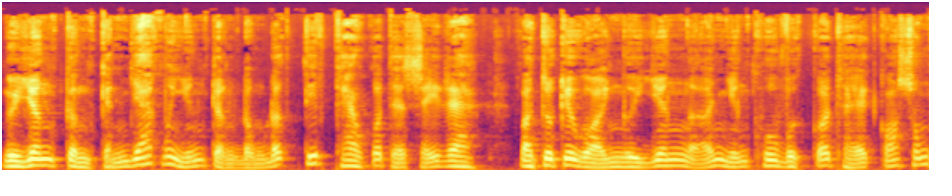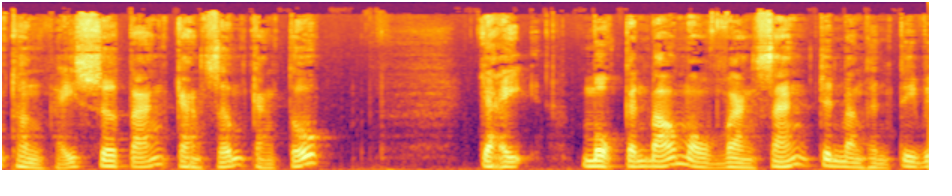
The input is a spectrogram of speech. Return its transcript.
người dân cần cảnh giác với những trận động đất tiếp theo có thể xảy ra và tôi kêu gọi người dân ở những khu vực có thể có sóng thần hãy sơ tán càng sớm càng tốt. Chạy, một cảnh báo màu vàng sáng trên màn hình TV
